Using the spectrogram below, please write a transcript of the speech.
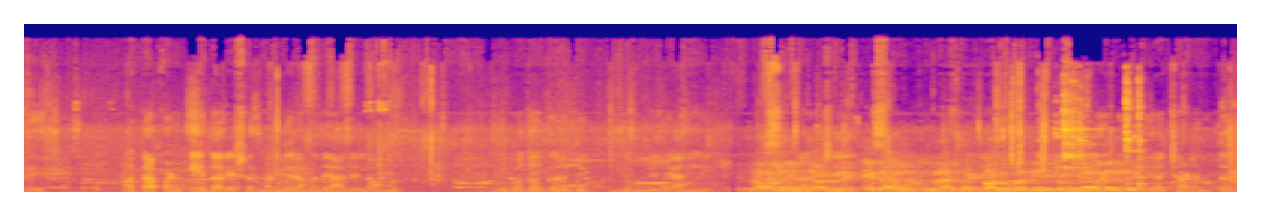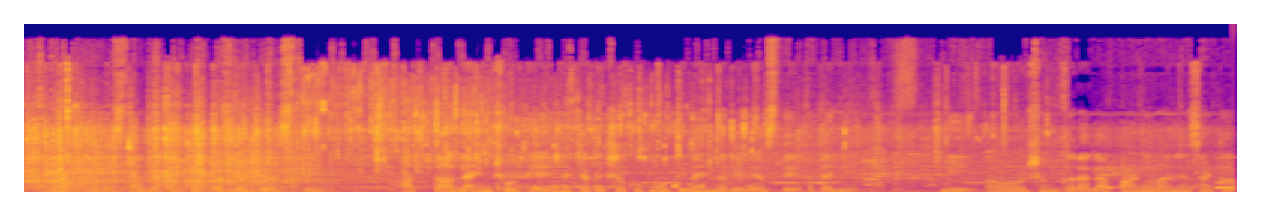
आता आपण केदारेश्वर मंदिरामध्ये आलेलो आहोत. ही बघा गर्दी जमलेली आहे. याच्यानंतर वाजता आलं तर खूपच गर्दी असते. आत्ता लाईन छोटी आहे ह्याच्यापेक्षा खूप मोठी लाईन झालेली असते. आता ही मी शंकराला पाणी वाहण्यासाठी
